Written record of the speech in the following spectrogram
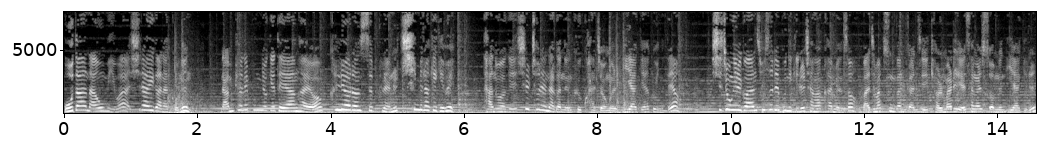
오다 나오미와 시라이 가나코는 남편의 폭력에 대항하여 clearance plan을 치밀하게 계획, 단호하게 실천해 나가는 그 과정을 이야기하고 있는데요. 시종일관 소설의 분위기를 장악하면서 마지막 순간까지 결말을 예상할 수 없는 이야기를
